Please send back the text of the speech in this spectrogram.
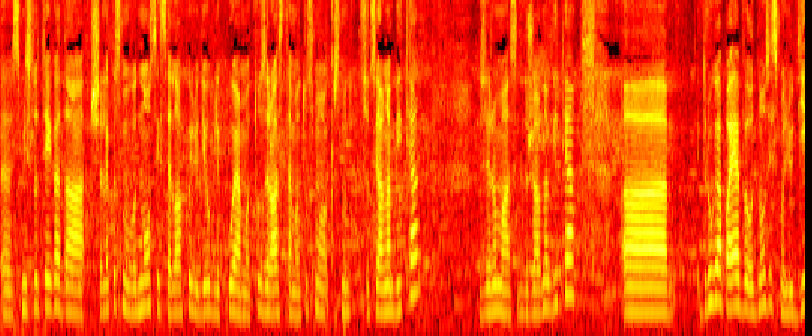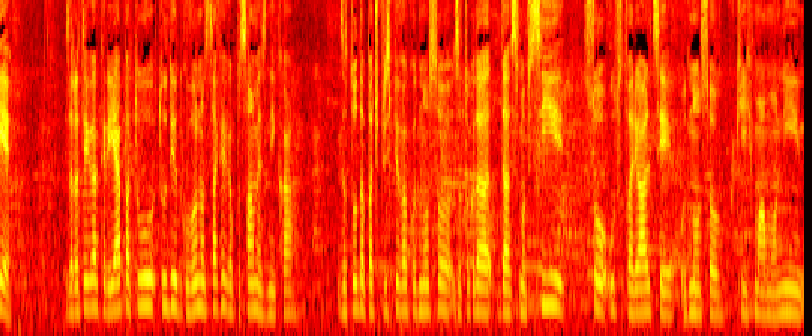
eh, v smislu tega, da šele ko smo v odnosih, se lahko ljudje oblikujemo, tu zrastemo, tu smo, ker smo socialna bitja oziroma državna bitja. Uh, druga pa je, v odnosih smo ljudje. Zaradi tega, ker je pa tu tudi odgovornost vsakega posameznika, zato da pač prispeva k odnosu, zato da, da smo vsi so ustvarjalci odnosov, ki jih imamo, ni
